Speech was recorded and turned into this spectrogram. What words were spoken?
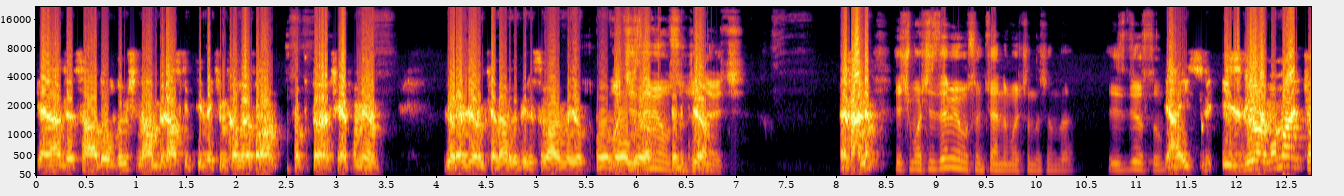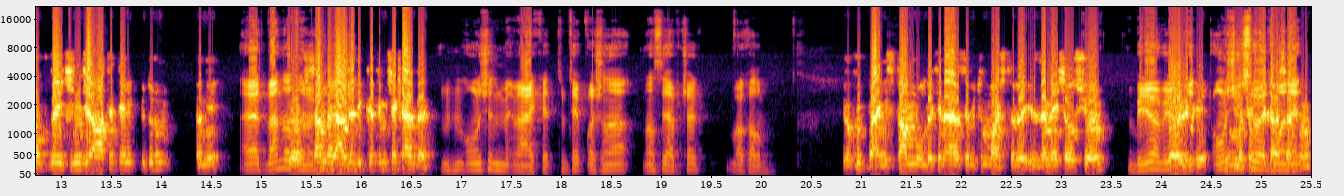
genelde sahada olduğum için ambulans gittiğinde kim kalıyor falan çok da şey yapamıyorum. Göremiyorum kenarda birisi var mı yok mu. Maç oluyor, izlemiyor musun. Caner hiç? Efendim? Hiç maç izlemiyor musun kendi maçın dışında? İzliyorsun. Ya iz- izliyorum ama çok da ikinci ATT'lik bir durum hani Evet ben de görsem hatırlıyorum. herhalde dikkatimi çekerdi. Hı hı, Onun için me- merak ettim. Tek başına nasıl yapacak bakalım. Yok yok ben İstanbul'daki neredeyse bütün maçları izlemeye çalışıyorum. Biliyorum Böyle biliyorum. bir Onun için söyledim hani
